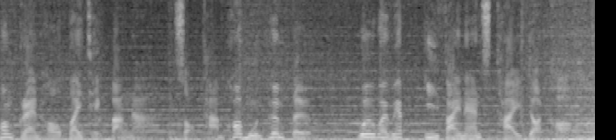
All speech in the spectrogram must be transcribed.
ห้องแกรนด์ฮอลล์ไบเทคบางนา สอบถามข้อมูลเพิ่มเติม www.efinancethai.com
